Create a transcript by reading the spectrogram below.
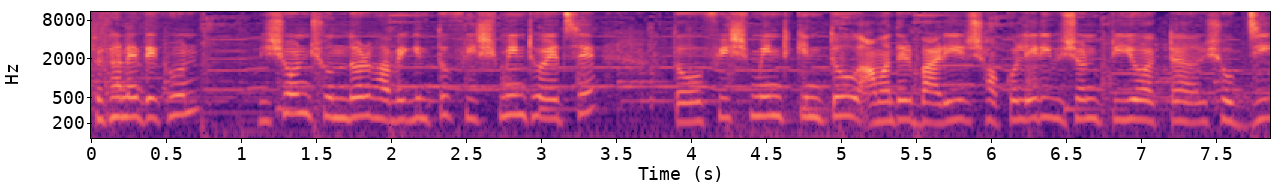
তো এখানে দেখুন, ভীষণ সুন্দরভাবে কিন্তু ফিশমিন্ট হয়েছে। তো ফিশমিন্ট কিন্তু আমাদের বাড়ির সকলেরই ভীষণ প্রিয় একটা সবজি।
